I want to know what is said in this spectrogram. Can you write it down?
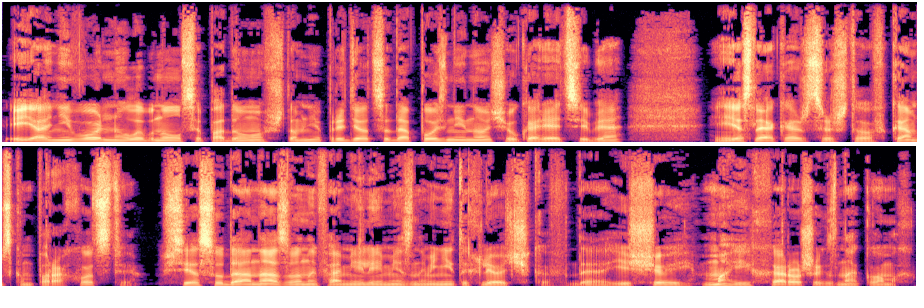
и я невольно улыбнулся, подумав, что мне придется до поздней ночи укорять себя, если окажется, что в Камском пароходстве все суда названы фамилиями знаменитых летчиков, да еще и моих хороших знакомых.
